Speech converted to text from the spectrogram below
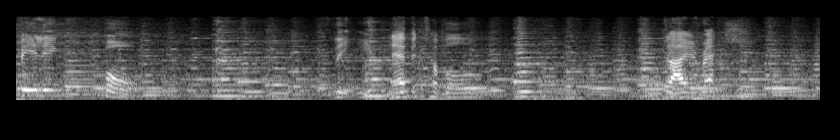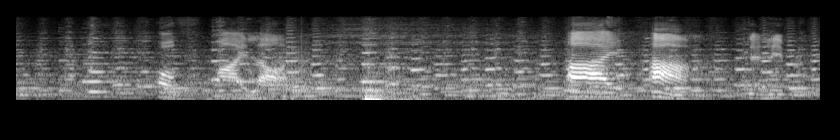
feeling for the inevitable direction of my life. I am deliberate,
